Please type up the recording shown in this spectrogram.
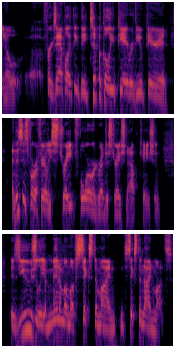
you know, uh, for example, I think the typical EPA review period, and this is for a fairly straightforward registration application, is usually a minimum of six to nine, six to nine months.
